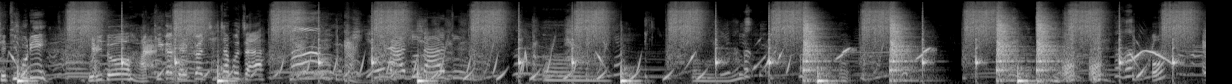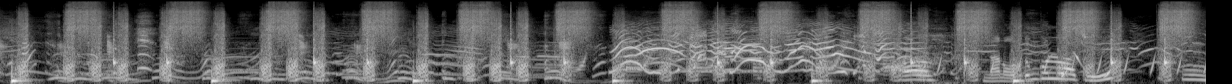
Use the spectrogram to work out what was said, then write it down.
제티보리, 우리도 악기가 될 걸 찾아보자. 나도 나도. 어, 난 어떤 걸로 하지? 음,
